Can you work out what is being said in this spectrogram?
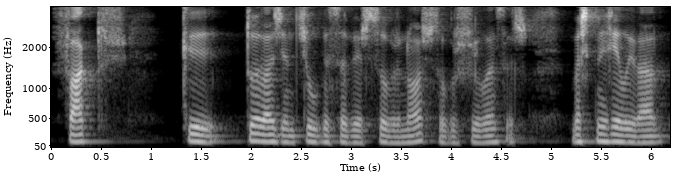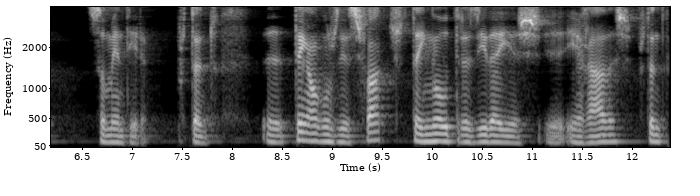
factos que toda a gente julga saber sobre nós, sobre os freelancers, mas que na realidade são mentira. Portanto, uh, tem alguns desses factos, tem outras ideias erradas. Portanto,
